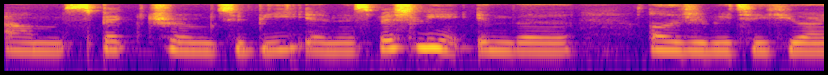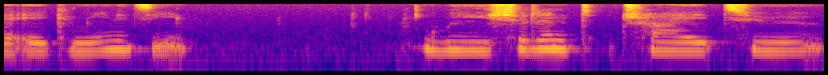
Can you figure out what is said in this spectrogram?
um, spectrum to be in, especially in the LGBTQIA community. We shouldn't try to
